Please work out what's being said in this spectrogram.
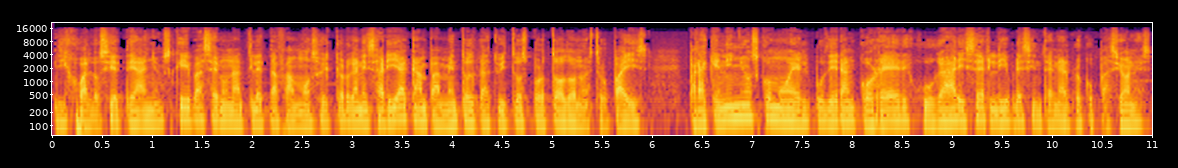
dijo a los siete años que iba a ser un atleta famoso y que organizaría campamentos gratuitos por todo nuestro país, para que niños como él pudieran correr, jugar y ser libres sin tener preocupaciones.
